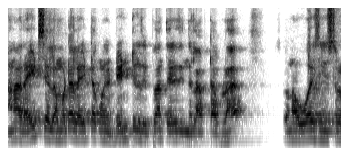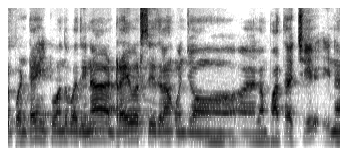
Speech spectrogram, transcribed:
ஆனால் ரைட் சைடில் மட்டும் லைட்டாக கொஞ்சம் டென்ட் இருக்குது. இப்போ தான் தெரியுது இந்த லேப்டாப்பில் ஸோ நான் ஓஎஸ் இன்ஸ்டால் பண்ணிட்டேன். இப்போ வந்து பார்த்தீங்கன்னா டிரைவர்ஸ் இதெல்லாம் கொஞ்சம் எல்லாம் பார்த்தாச்சு. என்ன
